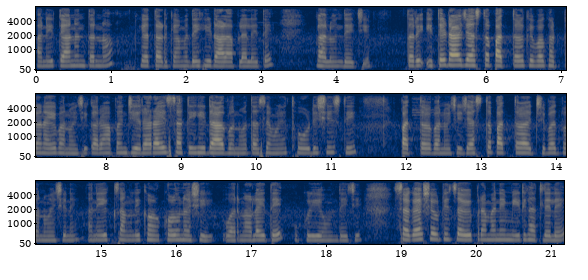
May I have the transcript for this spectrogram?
आणि त्यानंतरनं या तडक्यामध्ये ही डाळ आपल्याला इथे घालून द्यायची. तर इथे डाळ जास्त पातळ किंवा घट्ट नाही बनवायची कारण आपण जिरा राईससाठी ही डाळ बनवत असल्यामुळे थोडीशीच ती पातळ बनवायची जास्त पातळ अजिबात बनवायची नाही आणि एक चांगली खळखळून अशी वरणाला इथे उकळी येऊन द्यायची. सगळ्यात शेवटी चवीप्रमाणे मीठ घातलेले.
